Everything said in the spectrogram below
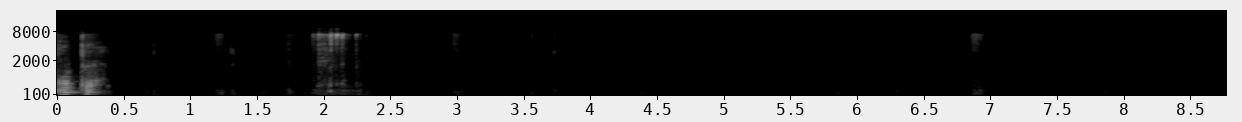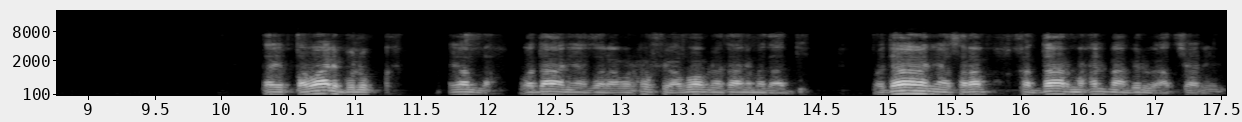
okay. طيب طوالي block. يلا. ودان يا زلمة الحفي أبوابنا تاني ما تعدي. ودان يا سراب خضار محل ما بيروي عطشانين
